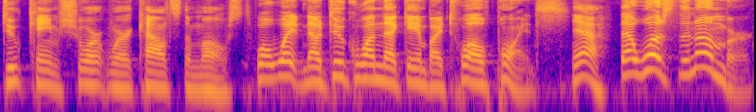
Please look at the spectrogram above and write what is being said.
Duke came short where it counts the most. Well, wait. Now Duke won that game by 12 points. Yeah. That was the number.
